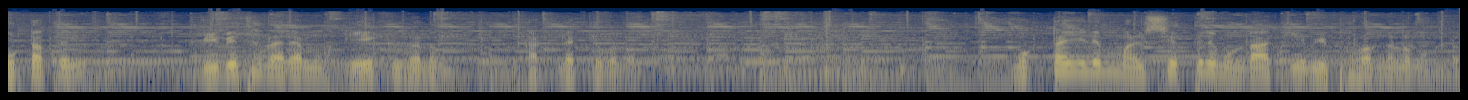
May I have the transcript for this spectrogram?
കൂട്ടത്തിൽ വിവിധതരം കേക്കുകളും കട്ട്ലറ്റുകളും. മുട്ടയിലും മത്സ്യത്തിലും ഉണ്ടാക്കിയ വിഭവങ്ങളുമുണ്ട്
